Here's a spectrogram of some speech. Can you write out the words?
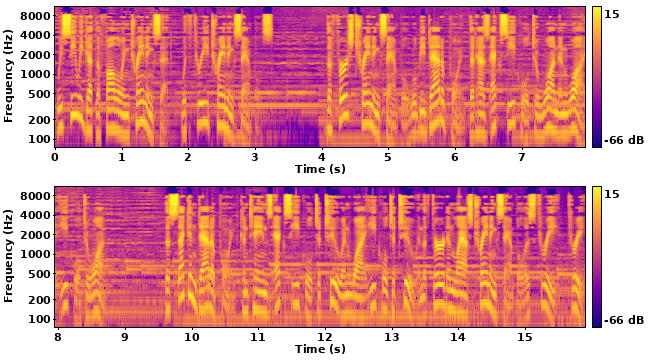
we see we get the following training set, with three training samples. The first training sample will be data point that has x equal to 1 and y equal to 1. The second data point contains x equal to 2 and y equal to 2 and the third and last training sample is 3, 3.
